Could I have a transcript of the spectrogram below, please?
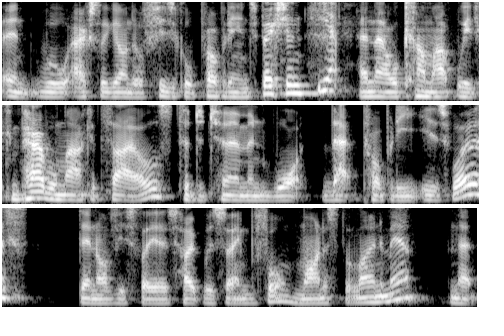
and will actually go into a physical property inspection. Yep. And they will come up with comparable market sales to determine what that property is worth. Then obviously, as Hope was saying before, minus the loan amount, and that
